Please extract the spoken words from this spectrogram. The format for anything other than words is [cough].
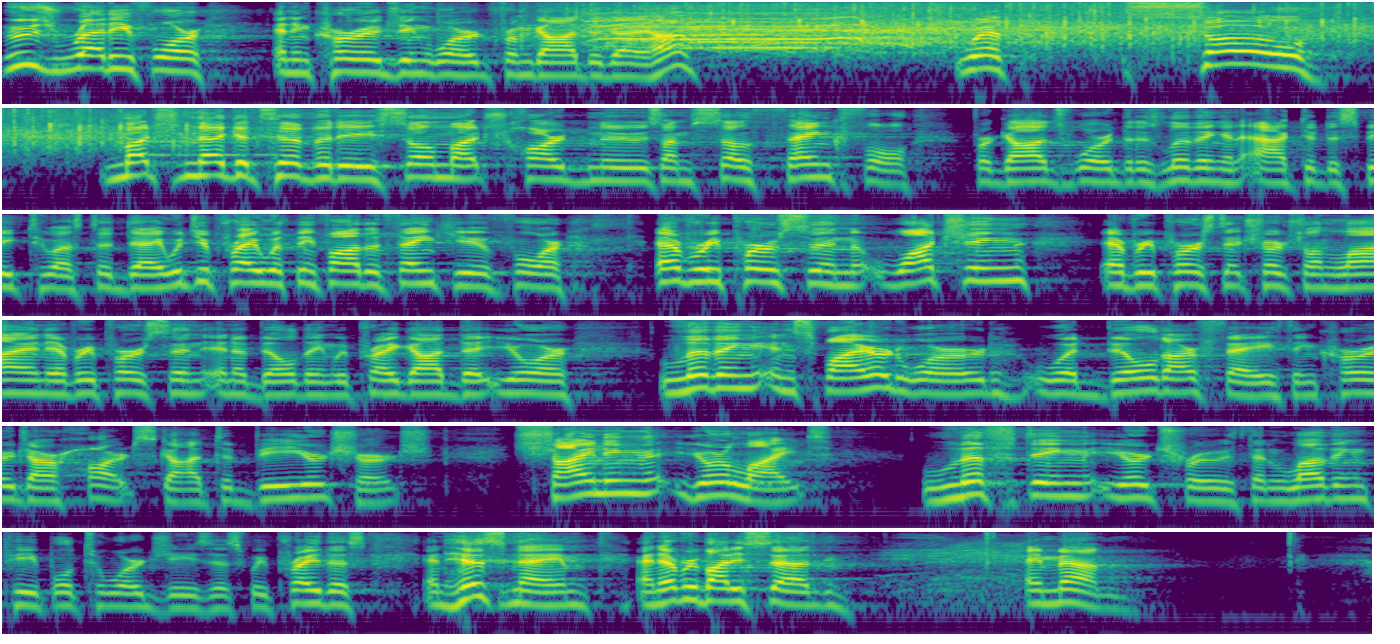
Who's ready for an encouraging word from God today, huh? With so much negativity, so much hard news, I'm so thankful for God's word that is living and active to speak to us today. Would you pray with me, Father? Thank you for every person watching, every person at church online, every person in a building. We pray, God, that your living, inspired word would build our faith, encourage our hearts, God, to be your church shining your light, lifting your truth, and loving people toward Jesus. We pray this in His name, and everybody said, Amen. Amen.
